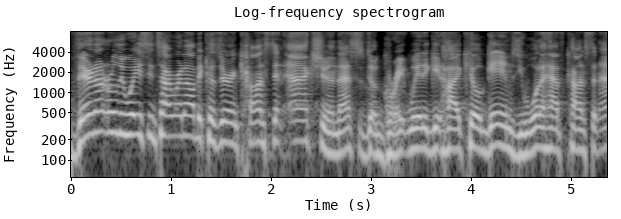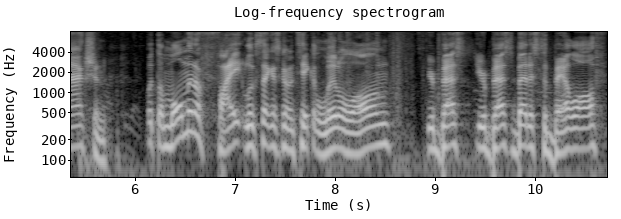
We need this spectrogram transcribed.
They're not really wasting time right now because they're in constant action. And that's a great way to get high kill games. You want to have constant action. But the moment a fight looks like it's going to take a little long, your best your best bet is to bail off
